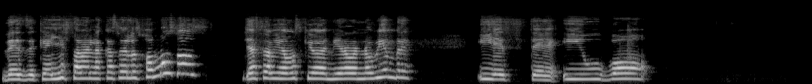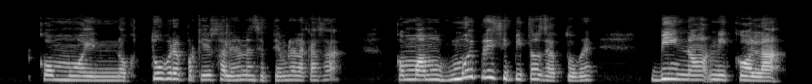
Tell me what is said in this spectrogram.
Desde que ella estaba en la casa de los famosos, ya sabíamos que iba a venir ahora en noviembre. Y este, y hubo como en octubre, porque ellos salieron en septiembre a la casa, como a muy principitos de octubre, vino Nicola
